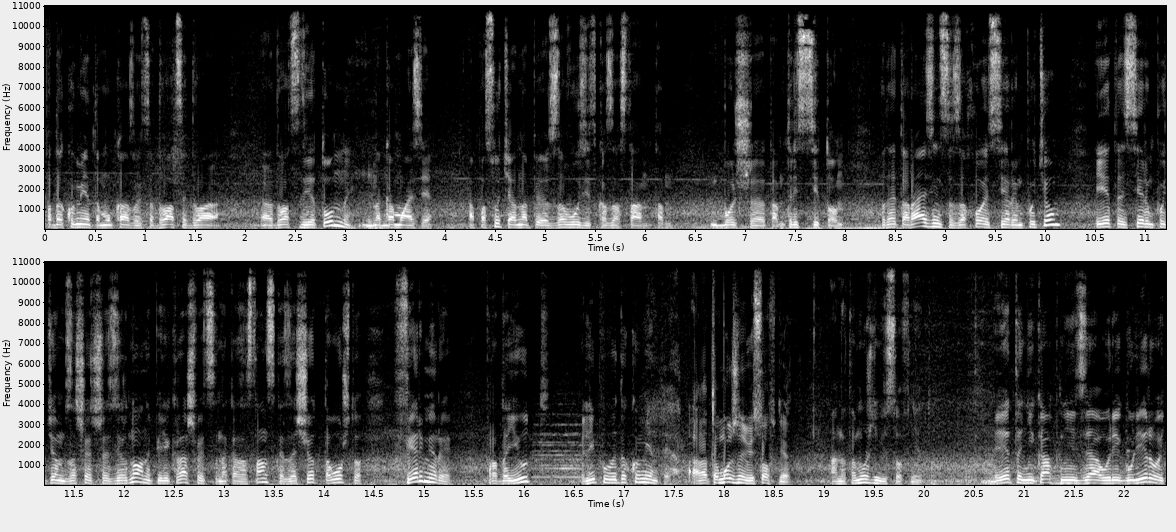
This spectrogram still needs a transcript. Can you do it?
по документам указывается 22, э, 22 тонны на КАМАЗе, а по сути она завозит в Казахстан там, больше там, 30 тонн, вот эта разница заходит серым путем, и это серым путем зашедшее зерно, оно перекрашивается на казахстанское за счет того, что фермеры продают липовые документы А на таможне весов нет. а на таможне весов нету. И это никак нельзя урегулировать.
